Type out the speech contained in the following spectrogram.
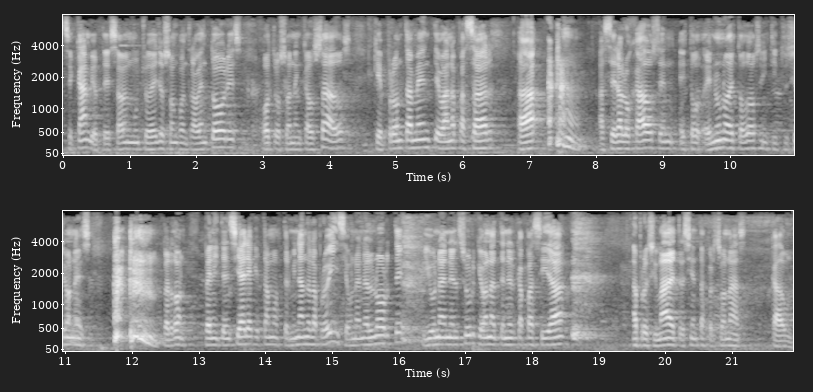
se cambia, ustedes saben, muchos de ellos son contraventores, otros son encausados, que prontamente van a pasar a, ser alojados en, esto, en uno de estos dos instituciones perdón, penitenciarias que estamos terminando en la provincia, una en el norte y una en el sur, que van a tener capacidad aproximada de 300 personas cada uno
